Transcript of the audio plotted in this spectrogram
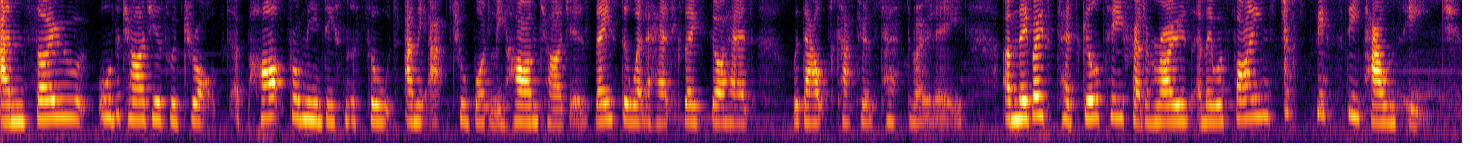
and so all the charges were dropped apart from the indecent assault and the actual bodily harm charges. They still went ahead because they could go ahead without Catherine's testimony. Um, they both pled guilty, Fred and Rose, and they were fined just £50 each.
